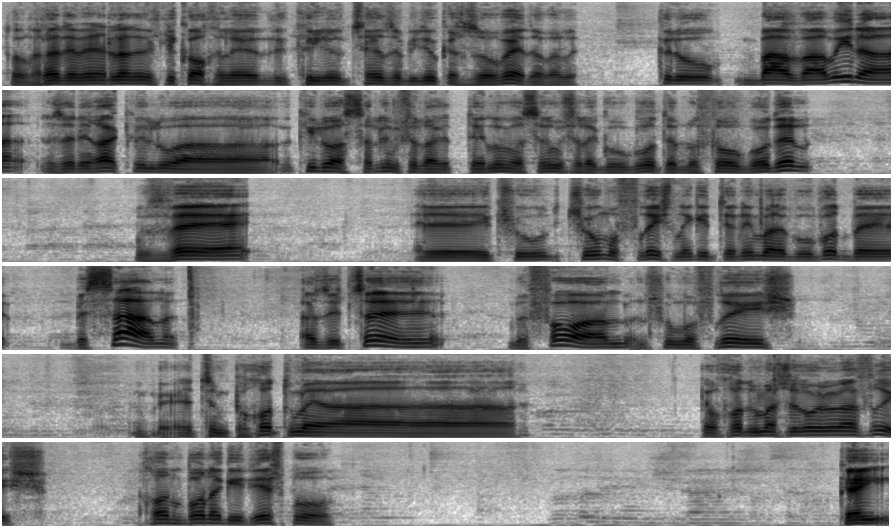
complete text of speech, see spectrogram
טוב, אני לא יודע, לא יודע אם יש לי כוח כאילו לצייר את זה בדיוק איך זה עובד, אבל כאילו, בהווה אמינא זה נראה כאילו ה- כאילו הסלים של התאנים והסלים של הגרוגרות הם לאותו גודל, וכשהוא מפריש נגיד תאנים על הגרוגרות ב- בסל, אז יצא בפועל שהוא מפריש בעצם פחות מה... פחות ממה שראוי לו להפריש. נכון? בוא נגיד, יש פה... אוקיי?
